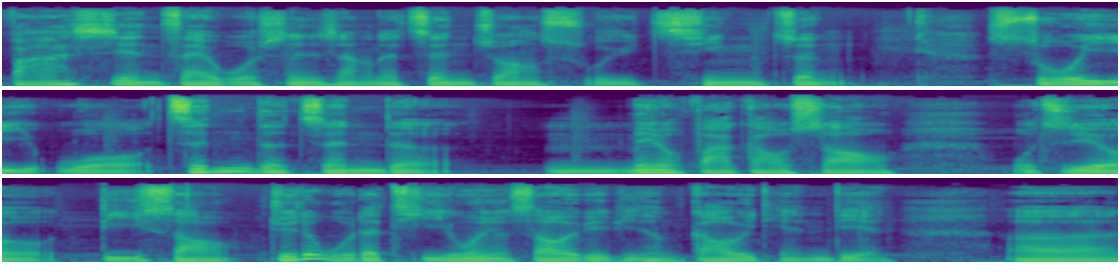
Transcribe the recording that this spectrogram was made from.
发现，在我身上的症状属于轻症，所以我真的真的。嗯，没有发高烧，我只有低烧，觉得我的体温有稍微比平常高一点点，呃，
